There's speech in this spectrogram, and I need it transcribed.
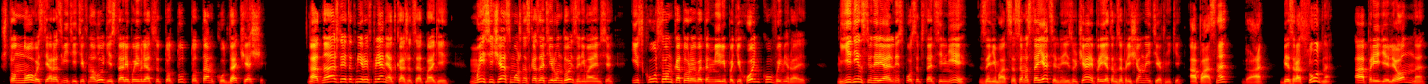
что новости о развитии технологий стали появляться то тут, то там куда чаще. Однажды этот мир и впрямь откажется от магии. Мы сейчас, можно сказать, ерундой занимаемся, искусством, которое в этом мире потихоньку вымирает. Единственный реальный способ стать сильнее – заниматься самостоятельно, изучая при этом запрещенные техники. Опасно? Да. Безрассудно? Определенно.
